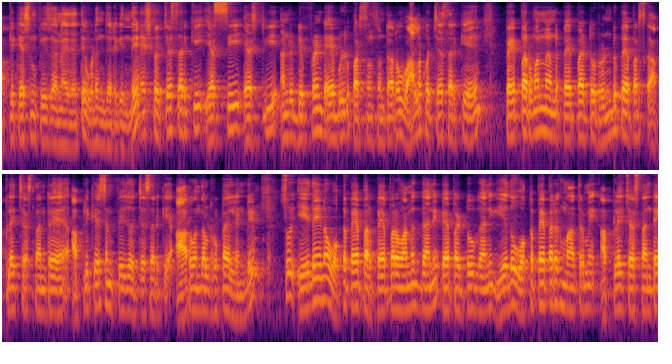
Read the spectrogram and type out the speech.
అప్లికేషన్ ఫీజు అనేది అయితే ఇవ్వడం జరిగింది. నెక్స్ట్ వచ్చేసి వచ్చేసరికి SC ST and different abled persons ఉంటారు. వాళ్ళకు వచ్చేసరికి paper one and paper two రెండు పేపర్స్కి అప్లై చేస్తుంటే అప్లికేషన్ ఫీజు వచ్చేసరికి ఆరు వందల రూపాయలండి. సో ఏదైనా ఒక పేపర్ పేపర్ వన్కి కానీ పేపర్ టూ కానీ ఏదో ఒక పేపర్కి మాత్రమే అప్లై చేస్తుంటే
